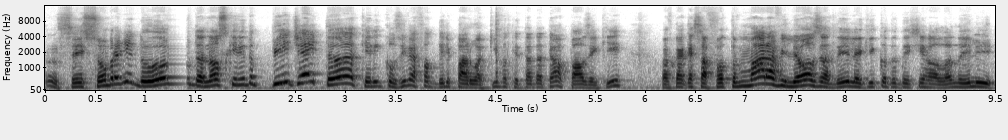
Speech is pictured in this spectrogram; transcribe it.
Hum, sem sombra de dúvida, nosso querido PJ Tucker, inclusive a foto dele parou aqui, vou tentar dar até uma pausa aqui, vai ficar com essa foto maravilhosa dele aqui quando eu deixei rolando, ele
